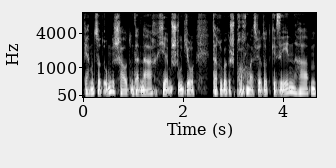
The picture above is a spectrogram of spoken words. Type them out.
Wir haben uns dort umgeschaut und danach hier im Studio darüber gesprochen, was wir dort gesehen haben.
